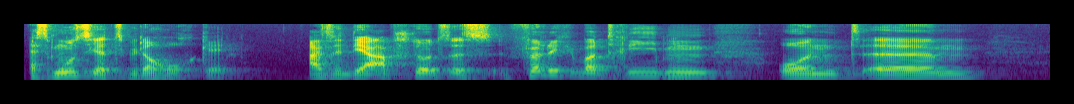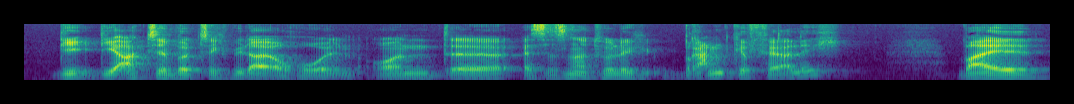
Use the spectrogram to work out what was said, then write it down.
es muss jetzt wieder hochgehen. Also der Absturz ist völlig übertrieben und ähm, die, die Aktie wird sich wieder erholen. Und äh, es ist natürlich brandgefährlich, weil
